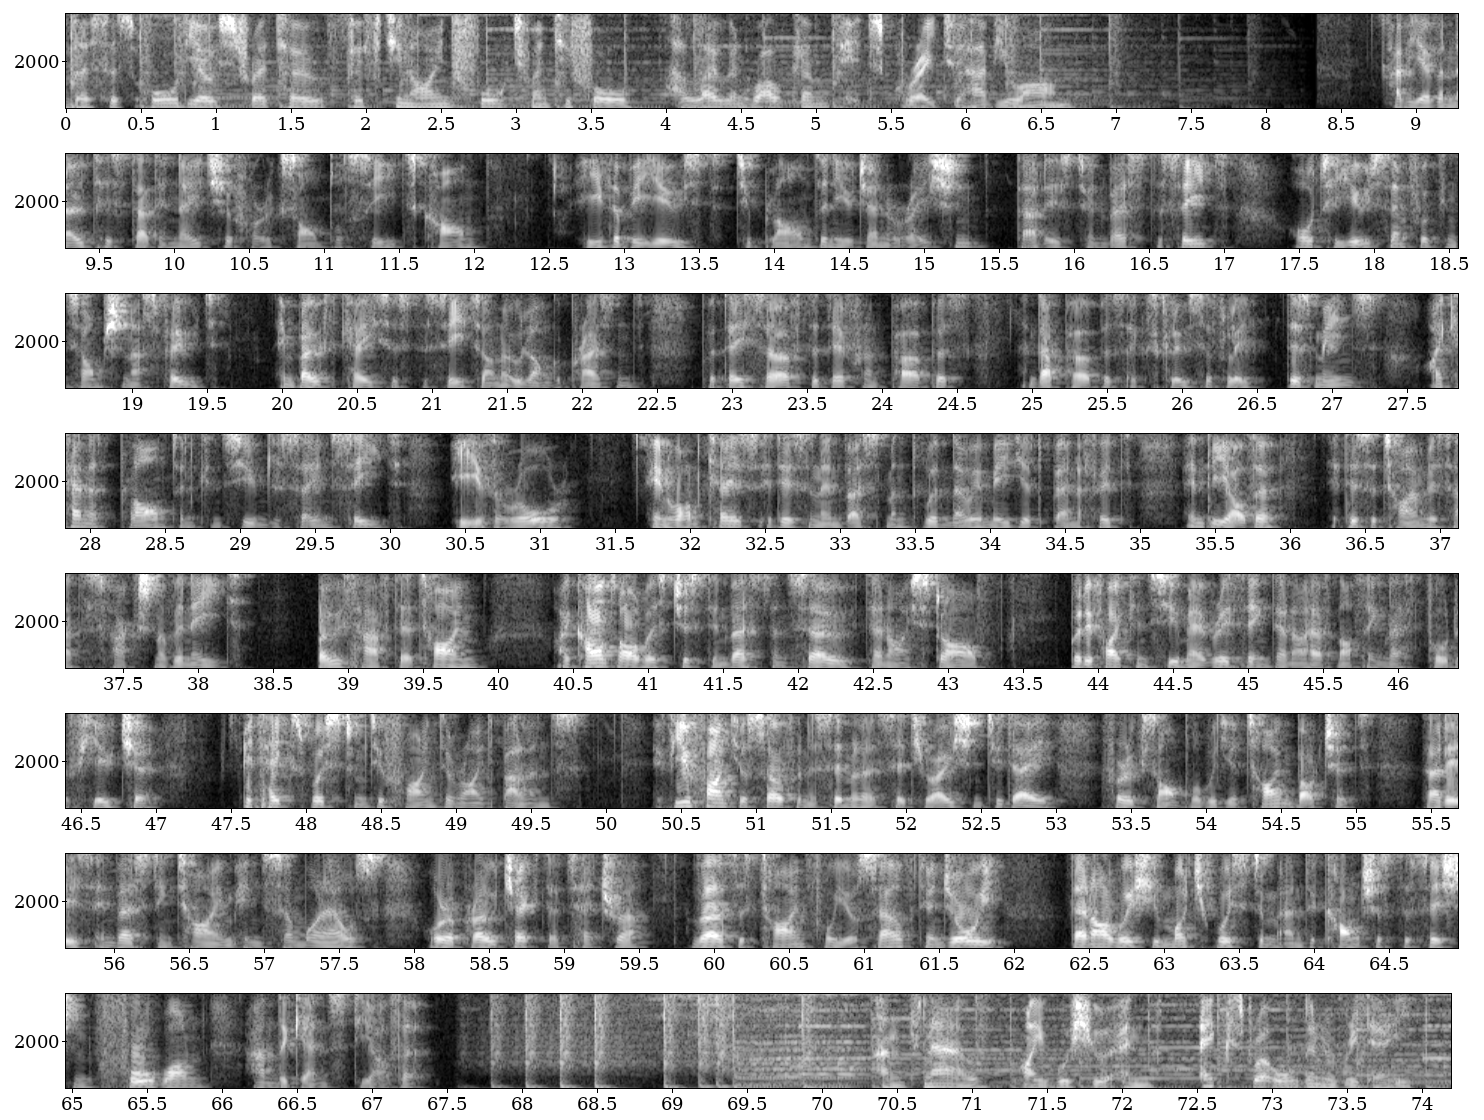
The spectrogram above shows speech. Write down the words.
This is Audio Stretto 59424. Hello and welcome. It's great to have you on. Have you ever noticed that in nature, for example, seeds can't either be used to plant a new generation, that is, to invest the seeds, or to use them for consumption as food? In both cases, the seeds are no longer present, but they serve a different purpose, and that purpose exclusively. This means I cannot plant and consume the same seed, either or. In one case, it is an investment with no immediate benefit, in the other, it is a timely satisfaction of a need. Both have their time. I can't always just invest and sow, then I starve. But if I consume everything, then I have nothing left for the future. It takes wisdom to find the right balance. If you find yourself in a similar situation today, for example with your time budget, that is, investing time in someone else or a project, etc., versus time for yourself to enjoy, then I wish you much wisdom and a conscious decision for one and against the other. And now I wish you an extraordinary day.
